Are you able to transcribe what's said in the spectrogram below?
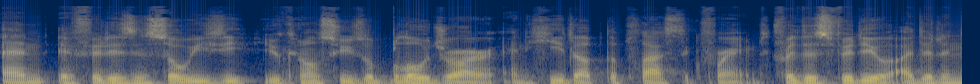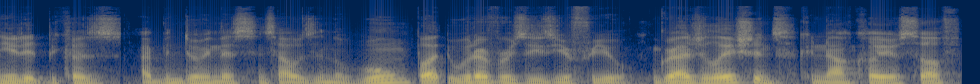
And if it isn't so easy, you can also use a blow dryer and heat up the plastic frames. For this video, I didn't need it because I've been doing this since I was in the womb, but whatever is easier for you. Congratulations, you can now call yourself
